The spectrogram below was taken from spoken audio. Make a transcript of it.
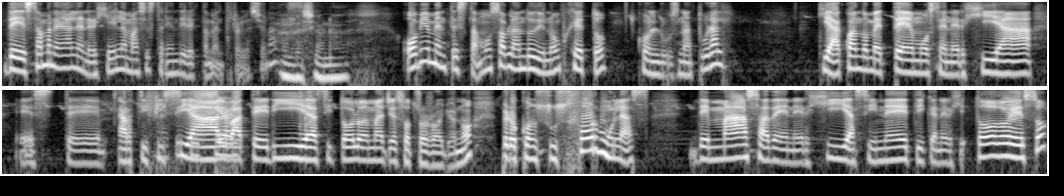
De esa manera la energía y la masa estarían directamente relacionadas. Relacionadas. Obviamente estamos hablando de un objeto con luz natural. Ya cuando metemos energía este, artificial, baterías y todo lo demás ya es otro rollo, ¿no? Pero con sus fórmulas de masa, de energía cinética, energía, todo eso,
